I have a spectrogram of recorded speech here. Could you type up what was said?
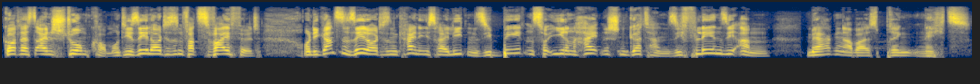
Gott lässt einen Sturm kommen und die Seeleute sind verzweifelt. Und die ganzen Seeleute sind keine Israeliten. Sie beten zu ihren heidnischen Göttern. Sie flehen sie an, merken aber, es bringt nichts.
